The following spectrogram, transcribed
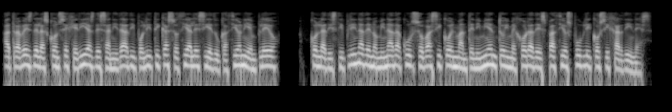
a través de las Consejerías de Sanidad y Políticas Sociales y Educación y Empleo, con la disciplina denominada Curso Básico en Mantenimiento y Mejora de Espacios Públicos y Jardines.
